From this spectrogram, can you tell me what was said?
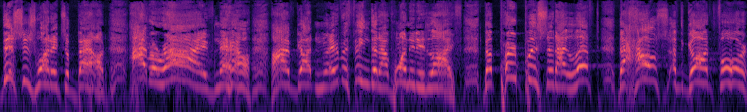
This is what it's about. I've arrived now. I've gotten everything that I've wanted in life. The purpose that I left the house of God for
